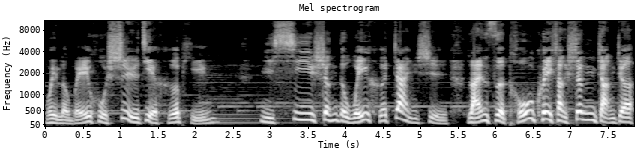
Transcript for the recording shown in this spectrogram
为了维护世界和平，你牺牲的维和战士，蓝色头盔上生长着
